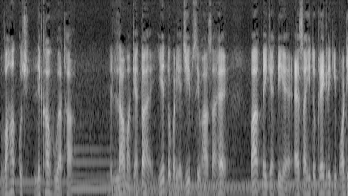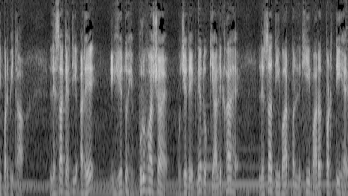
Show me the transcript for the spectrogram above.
वहाँ कुछ लिखा हुआ था। लामा कहता है, ये तो बड़ी अजीब सी भाषा है। पाक में कहती है, ऐसा ही तो ग्रेगरी की बॉडी पर भी था। लिसा कहती, अरे, ये तो हिब्रू भाषा है। मुझे देखने तो क्या लिखा है? लिसा दीवार पर लिखी इबारत पढ़ती है।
